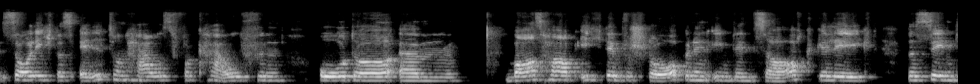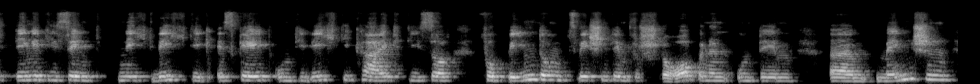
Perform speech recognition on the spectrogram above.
soll ich das Elternhaus verkaufen oder ähm, was habe ich dem Verstorbenen in den Sarg gelegt? Das sind Dinge, die sind nicht wichtig. Es geht um die Wichtigkeit dieser Verbindung zwischen dem Verstorbenen und dem ähm, Menschen,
